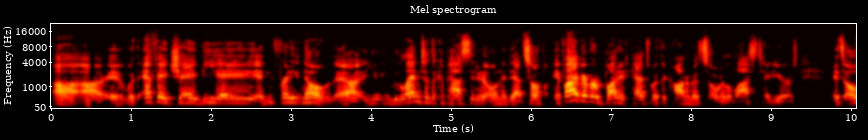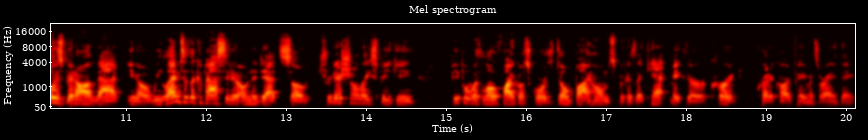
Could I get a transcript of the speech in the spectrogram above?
Uh, uh, with FHA, VA, and Freddie, no, uh, you, you lend to the capacity to own a debt. So if, if I've ever butted heads with economists over the last 10 years, it's always been on that, you know, we lend to the capacity to own a debt. So traditionally speaking, people with low FICO scores don't buy homes because they can't make their current credit card payments or anything.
